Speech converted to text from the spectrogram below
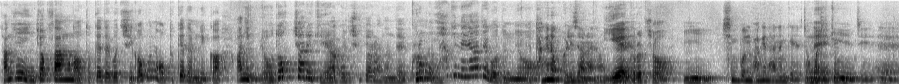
당신 인적사항은 어떻게 되고 직업은 어떻게 됩니까? 아니 몇 억짜리 계약을 체결하는데 그런 거 확인해야 되거든요. 당연한 권리잖아요. 예, 네. 그렇죠. 이 신분 확인하는 게 정말 네. 집주인인지. 예.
